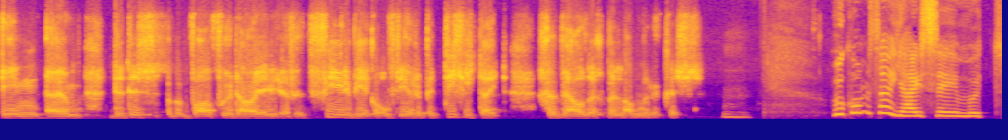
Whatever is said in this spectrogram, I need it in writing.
En ehm um, dit is waarvoor daai 4 weke of die repetisietyd geweldig belangrik is. Mm -hmm. Hoekom sou jy sê moet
